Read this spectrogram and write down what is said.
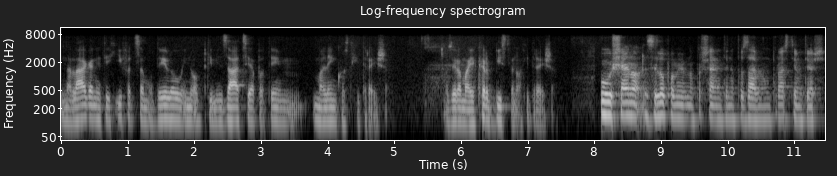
nalaganje teh IFC modelov in optimizacija potem malenkost hitrejša. Oziroma je kar bistveno hitrejša. Še eno zelo pomembno vprašanje, da ne pozabimo, prosti, Matjaš.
